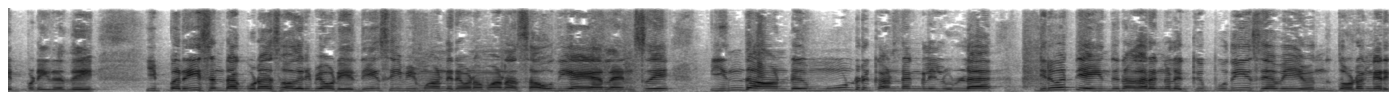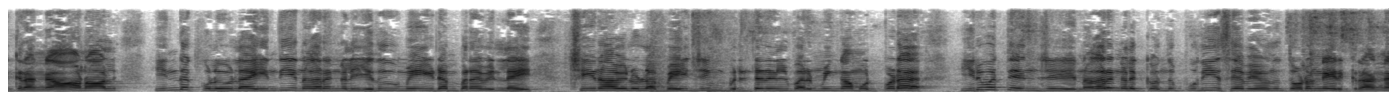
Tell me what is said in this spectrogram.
ஏற்படுகிறது. இப்போ ரீசெண்டாக கூட சவுதி அரேபியாவுடைய தேசிய விமான நிறுவனமான சவுதி ஏர்லைன்ஸு இந்த ஆண்டு மூன்று கண்டங்களில் உள்ள இருபத்தி ஐந்து நகரங்களுக்கு புதிய சேவையை வந்து தொடங்க இருக்கிறாங்க. ஆனால் இந்த குழுவில் இந்திய நகரங்கள் எதுவுமே இடம்பெறவில்லை. சீனாவில் உள்ள பெய்ஜிங் பிரிட்டனில் பர்மிங்காம் உட்பட இருபத்தி அஞ்சு நகரங்களுக்கு வந்து புதிய சேவையை வந்து தொடங்க இருக்கிறாங்க.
